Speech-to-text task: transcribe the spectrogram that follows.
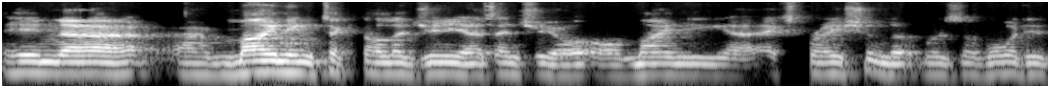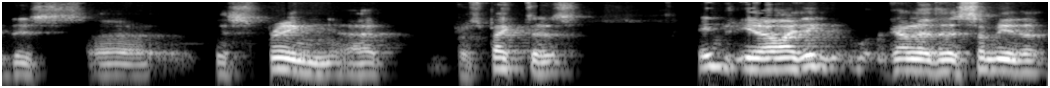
in uh, uh, mining technology, essentially, or, or mining uh, exploration that was awarded this uh, this spring at Prospectors. In, you know, I think kind of there's something that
